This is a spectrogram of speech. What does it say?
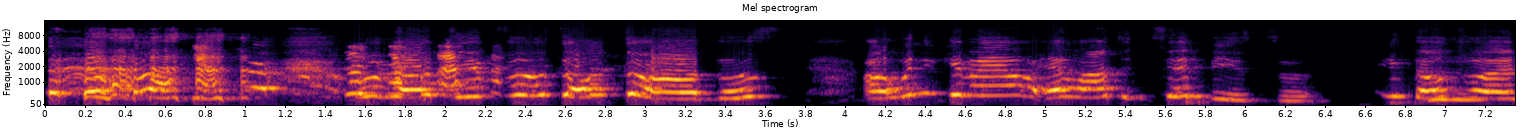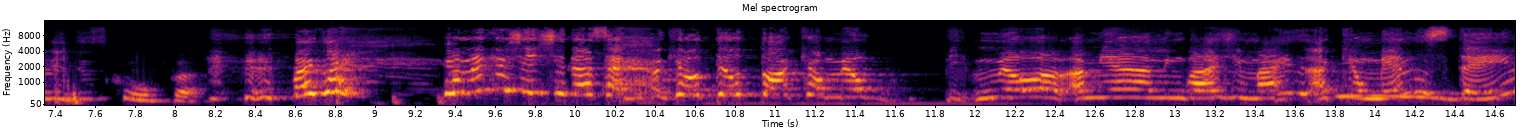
o meu tipo são todos. A única que não é, é o ato de serviço. Então, hum. Tuane, desculpa. Mas aí... Como é que a gente dá certo? Porque o teu toque é o meu, meu a minha linguagem mais, a que eu menos tenho.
